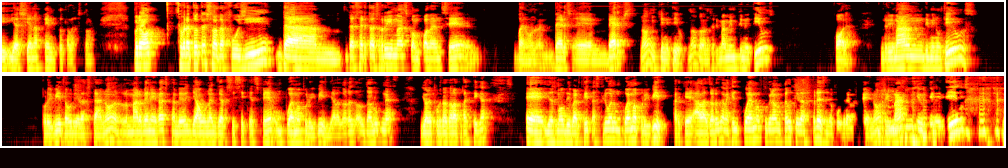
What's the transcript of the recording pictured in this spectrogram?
i, i així anar fent tota l'estona. Però, sobretot això de fugir de, de certes rimes com poden ser bueno, vers, eh, verbs, no? infinitiu, no? Doncs rimar amb infinitius, fora. Rimar amb diminutius, prohibit hauria d'estar, no? El Mar Venegas també hi ha un exercici que és fer un poema prohibit, i aleshores els alumnes, jo l'he portat a la pràctica, eh, i és molt divertit, escriuen un poema prohibit, perquè aleshores en aquell poema podrem fer el que després no podrem fer, no? Rimar infinitius,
